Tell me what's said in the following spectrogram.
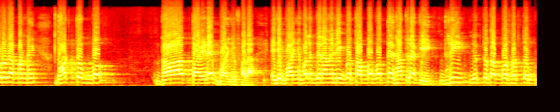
কোনো ব্যাপার নাই ধর্তব্য। ধ তয়রে বজ্র ফলা এই যে বজ্র ফলের জন্য আমি লিখব তব্য প্রত্যয় ধাতুটা কি? ধ্রি যুক্ত তব্য ধর্তব্য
